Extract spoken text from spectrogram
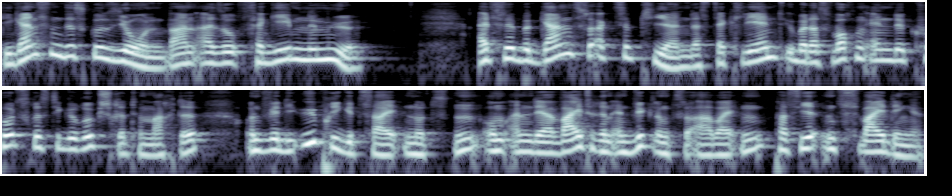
Die ganzen Diskussionen waren also vergebene Mühe. Als wir begannen zu akzeptieren, dass der Klient über das Wochenende kurzfristige Rückschritte machte und wir die übrige Zeit nutzten, um an der weiteren Entwicklung zu arbeiten, passierten zwei Dinge.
